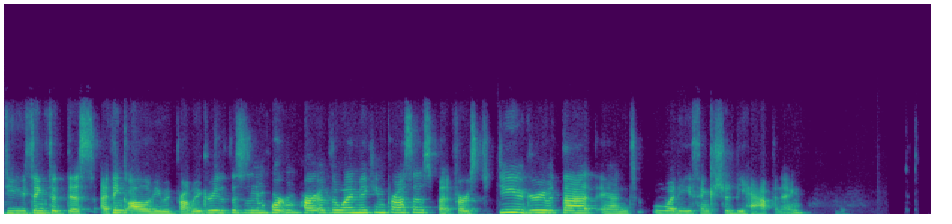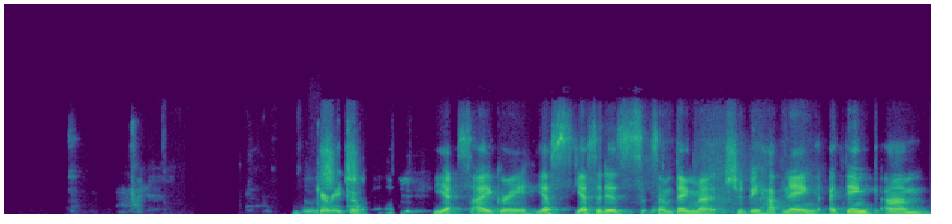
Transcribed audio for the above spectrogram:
do you think that this, I think all of you would probably agree that this is an important part of the winemaking process, but first, do you agree with that? And what do you think should be happening? Get Rachel. Yes, I agree. Yes, yes, it is something that should be happening. I think um,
